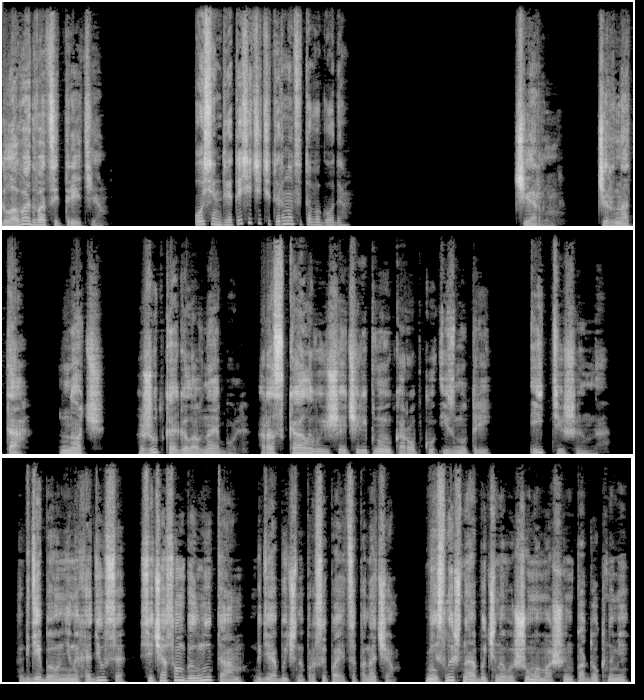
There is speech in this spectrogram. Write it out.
Глава 23. Осень 2014 года. Чернь, чернота, ночь, жуткая головная боль, раскалывающая черепную коробку изнутри и тишина. Где бы он ни находился, сейчас он был не там, где обычно просыпается по ночам. Не слышно обычного шума машин под окнами,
